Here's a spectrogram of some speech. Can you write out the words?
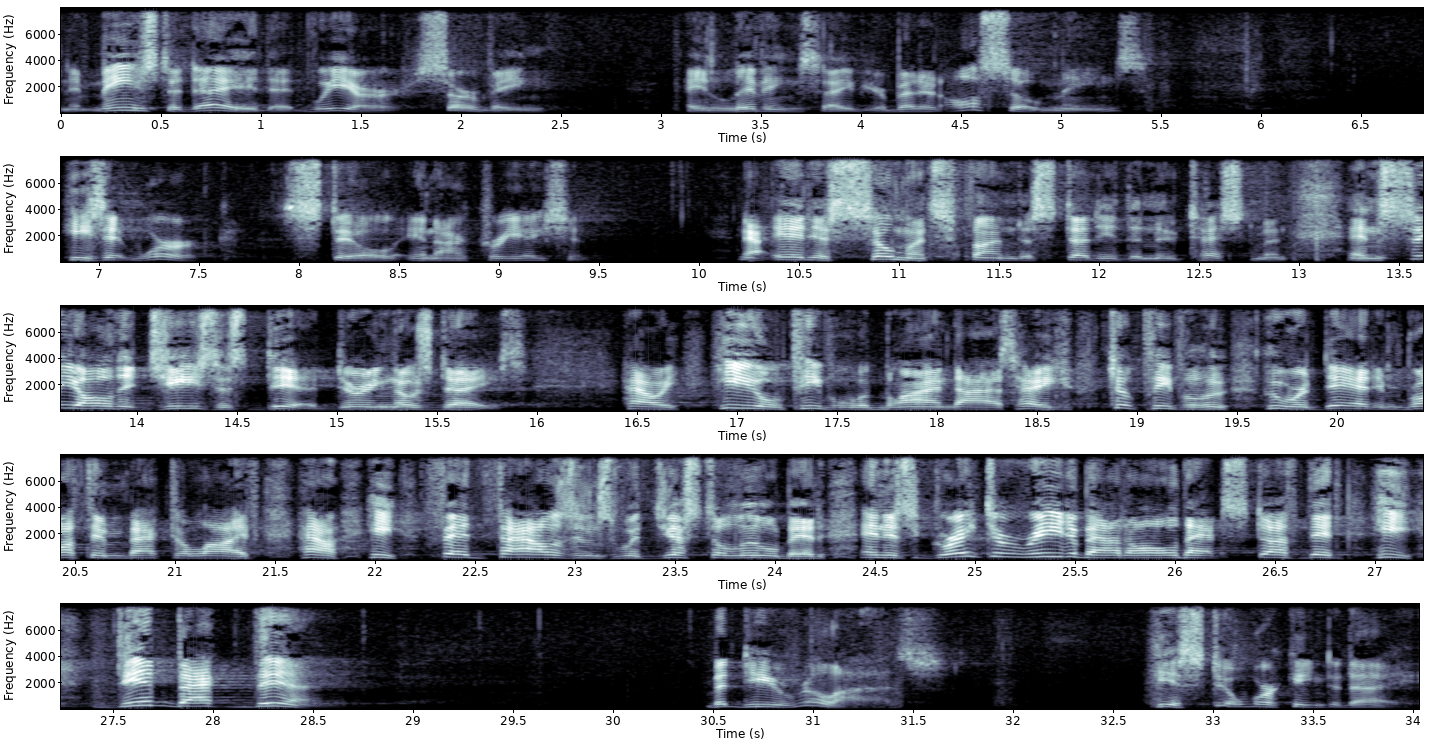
And it means today that we are serving a living Savior, but it also means He's at work still in our creation. Now, it is so much fun to study the New Testament and see all that Jesus did during those days. How he healed people with blind eyes, how he took people who, who were dead and brought them back to life, how he fed thousands with just a little bit. And it's great to read about all that stuff that he did back then. But do you realize he is still working today?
